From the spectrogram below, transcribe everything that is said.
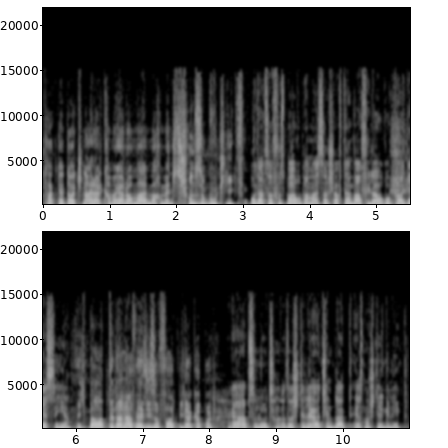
Tag der deutschen Einheit kann man ja normal machen, wenn es schon so gut lief. Oder zur Fußball-Europameisterschaft, da haben wir auch viele Europagäste hier. Ich behaupte, danach wäre sie sofort wieder kaputt. Ja, absolut. Also stille Örtchen bleibt erstmal stillgelegt.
